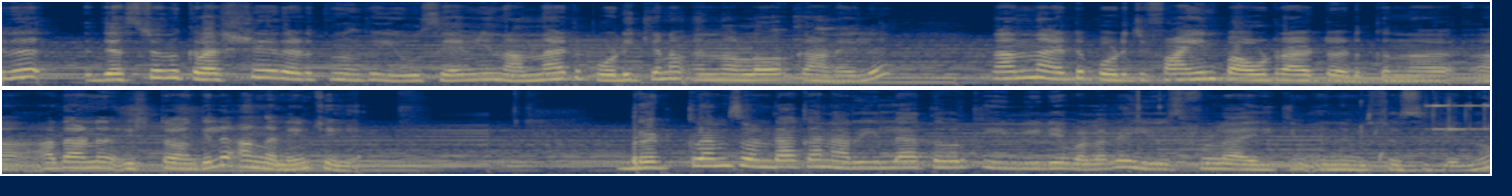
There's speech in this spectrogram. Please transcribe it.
ഇത് ജസ്റ്റ് ഒന്ന് ക്രഷ് ചെയ്തെടുത്ത് നിങ്ങൾക്ക് യൂസ് ചെയ്യാം. ഇനി നന്നായിട്ട് പൊടിക്കണം എന്നുള്ളവർക്കാണെങ്കിൽ നന്നായിട്ട് പൊടിച്ച് ഫൈൻ പൗഡറായിട്ട് എടുക്കുന്ന അതാണ് ഇഷ്ടമെങ്കിൽ അങ്ങനെയും ചെയ്യാം. ബ്രെഡ് ക്രംസ് ഉണ്ടാക്കാൻ അറിയില്ലാത്തവർക്ക് ഈ വീഡിയോ വളരെ യൂസ്ഫുൾ ആയിരിക്കും എന്ന് വിശ്വസിക്കുന്നു.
